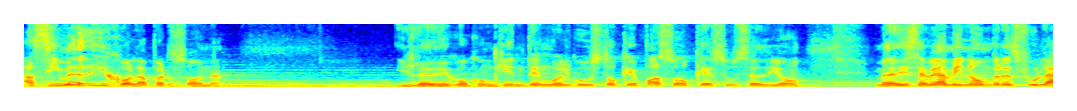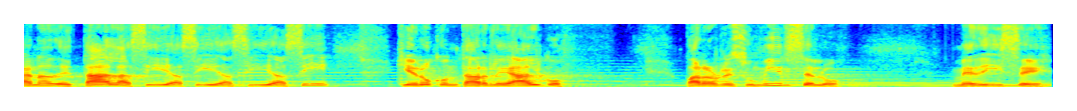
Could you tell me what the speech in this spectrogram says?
Así me dijo la persona. Y le digo, ¿con quién tengo el gusto? ¿Qué pasó? ¿Qué sucedió? Me dice, vea, mi nombre es fulana de tal, así, así, así, así. Quiero contarle algo. Para resumírselo, me dice,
